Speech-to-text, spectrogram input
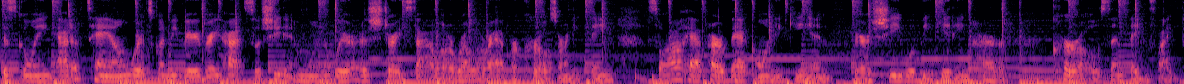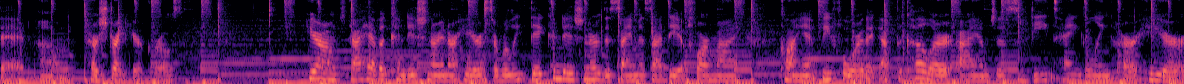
is going out of town where it's going to be very, very hot. So she didn't want to wear a straight style or a roller wrap or curls or anything. So I'll have her back on again where she will be getting her curls and things like that, um, her straight hair curls. here I'm, I have a conditioner in her hair. It's a really thick conditioner, the same as I did for my client before that got the color, I am just detangling her hair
